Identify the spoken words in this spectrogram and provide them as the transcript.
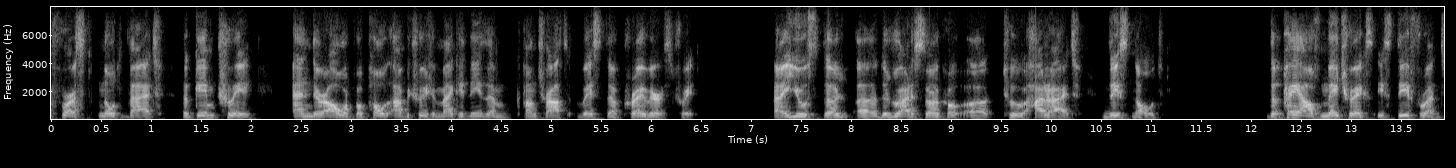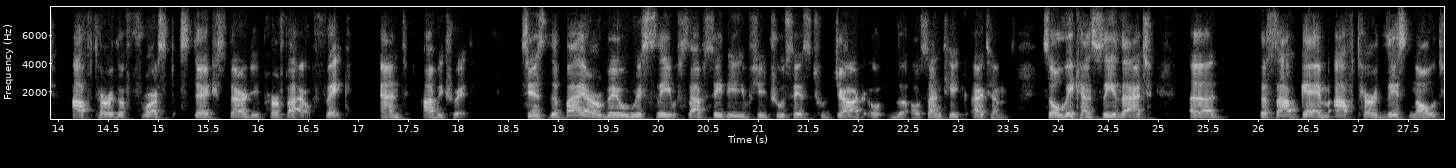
first note that the game tree under our proposed arbitration mechanism contrasts with the previous tree. I use the, uh, the red circle uh, to highlight this note. The payoff matrix is different after the first stage strategy profile, fake, and arbitrate. Since the buyer will receive subsidy if she chooses to judge the authentic item, so we can see that uh, the subgame after this node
